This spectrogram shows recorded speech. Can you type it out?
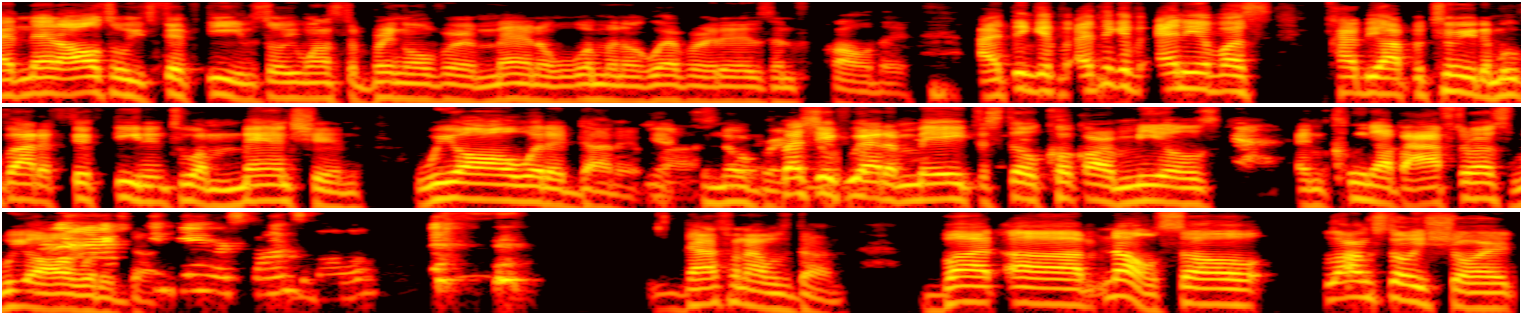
And then also he's 15, so he wants to bring over a man or woman or whoever it is and fuck all day. I think if I think if any of us had the opportunity to move out at 15 into a mansion, we all would have done it. Yeah, bro. it's a no-brainer. Especially if we had a maid to still cook our meals and clean up after us, we all would have done. Actually being responsible. that's when I was done. But um, no, so long story short,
